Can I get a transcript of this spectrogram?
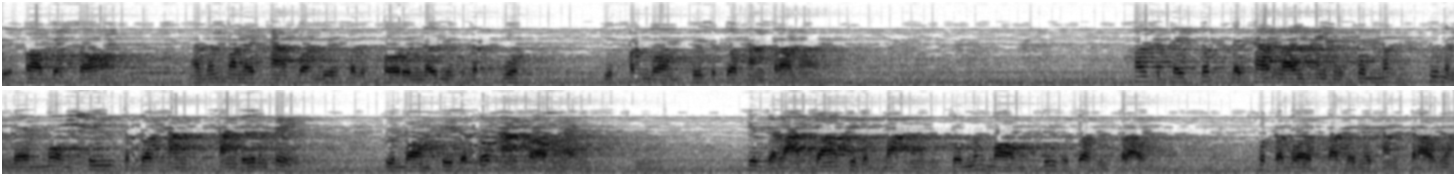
លិកបវសអានឹងបានន័យថាគាត់មានសិលធម៌រនៅមានកម្រិតខ្ពស់ ជាផុតមកពីសត្វខាងក្រោមហើយហើយសេចក្តីសុខដែលកើតឡើងក្នុងសង្គមនោះគឺមិនមែនមកពីសត្វខាងខាងលើនោះទេគឺមកពីសត្វខាងក្រោមហ្នឹងជាចលាចលជាបំបាក់ក្នុងសង្គមនោះមកពីសត្វខាងក្រោមពុទ្ធបរិស័ទដែលនៅខាងក្រោមនោះ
